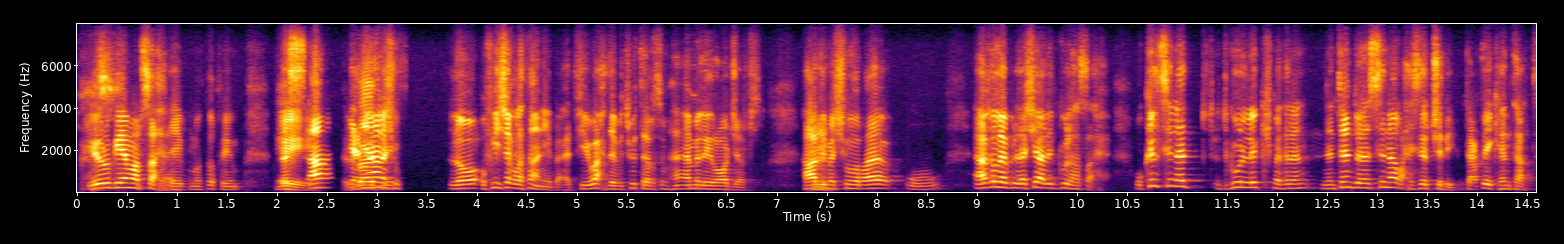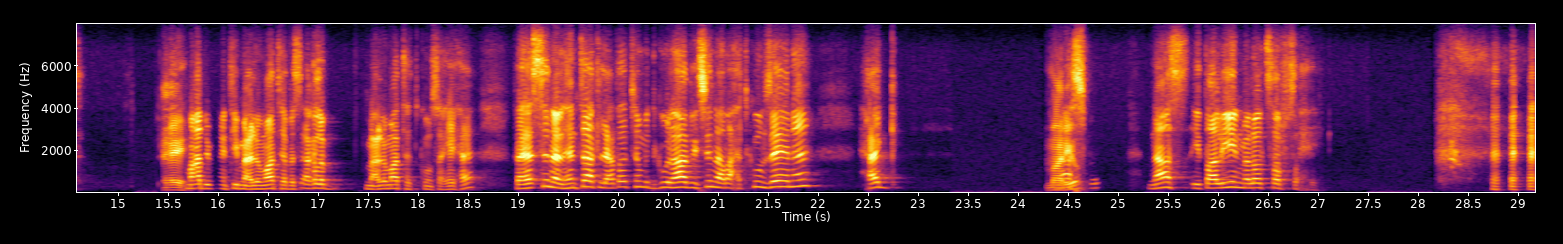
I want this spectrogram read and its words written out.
أحس. Eurogamer صح يعني. إي موثوق فيهم. بس إيه، أنا يعني أنا أشوف لو وفي شغلة ثانية بعد في واحدة بتويتر اسمها Emily Rogers هذه. مشهورة وأغلب الأشياء اللي تقولها صح. وكل سنة تقول لك مثلا Nintendo هالسنة راح يصير كذي تعطيك hint ات. إيه ما أدري انت معلوماتها بس أغلب معلوماتها تكون صحيحة. فهالسنة ال hint ات اللي اعطتهم تقول هذه السنة راح تكون زينة حق ماريو؟ ناس إيطاليين ملوت صرف صحي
